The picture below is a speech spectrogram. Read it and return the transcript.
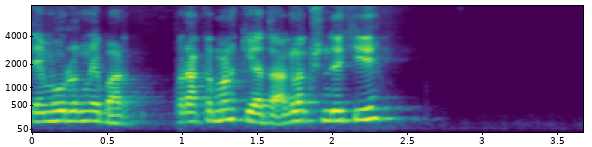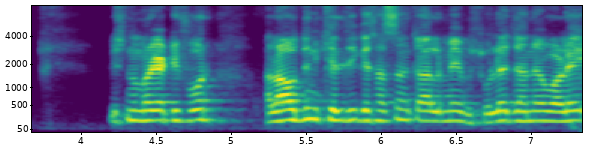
तैमूर ने भारत पर आक्रमण किया था। अगला क्वेश्चन देखिए। Question number eighty four Alauddin Khilji के शासनकाल में वसूले जाने वाले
